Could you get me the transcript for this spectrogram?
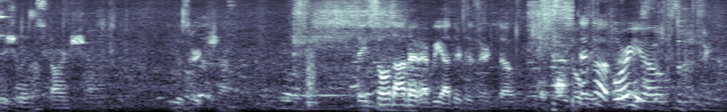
Michelin star chef. Dessert chef. They sold out at every other dessert though. It's like an Oreo.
